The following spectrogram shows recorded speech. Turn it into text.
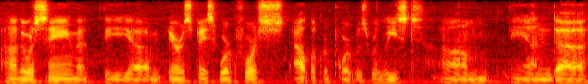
Uh, they were saying that the um, aerospace workforce outlook report was released, um, and uh,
